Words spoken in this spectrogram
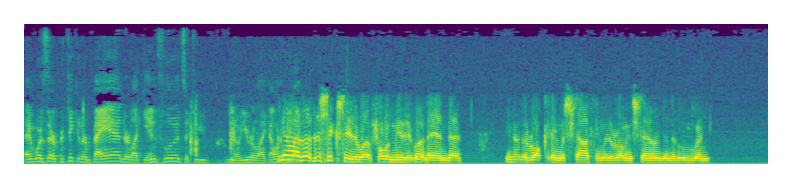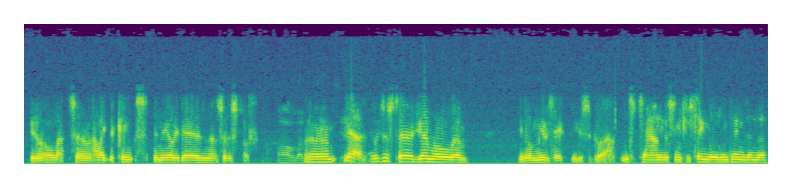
And was there a particular band or like influence that you you know you were like I want to? No, be like... the, the '60s were full of music, weren't they? And uh, you know the rock thing was starting with the Rolling Stones and the Who and you know all that. Um, I like the Kinks in the early days and that sort of stuff. Oh, love Um, yeah. it was just uh, general, um, you know, music. We used to go out into town and listen to singles and things in the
